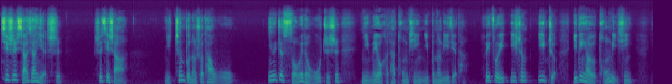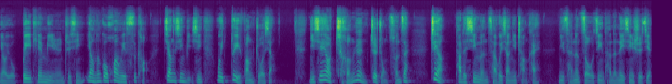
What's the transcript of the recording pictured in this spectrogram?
其实想想也是，实际上啊，你真不能说他无，因为这所谓的无，只是你没有和他同频，你不能理解他。所以作为医生医者，一定要有同理心，要有悲天悯人之心，要能够换位思考，将心比心，为对方着想。你先要承认这种存在，这样他的心门才会向你敞开。你才能走进他的内心世界，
